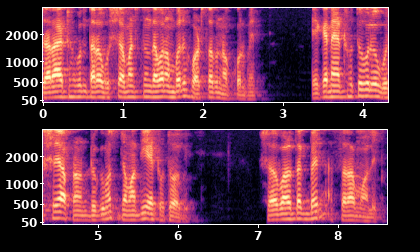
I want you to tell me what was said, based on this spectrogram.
যারা অ্যাড হবেন, তারা অবশ্যই আমার স্ক্রিন দেওয়া নম্বরে হোয়াটসঅ্যাপ নক করবেন। এখানে অ্যাড হতে হলে অবশ্যই আপনার ডকুমেন্টস জমা দিয়ে অ্যাড হতে হবে। সবাই ভালো থাকবেন। আসসালামু আলাইকুম।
